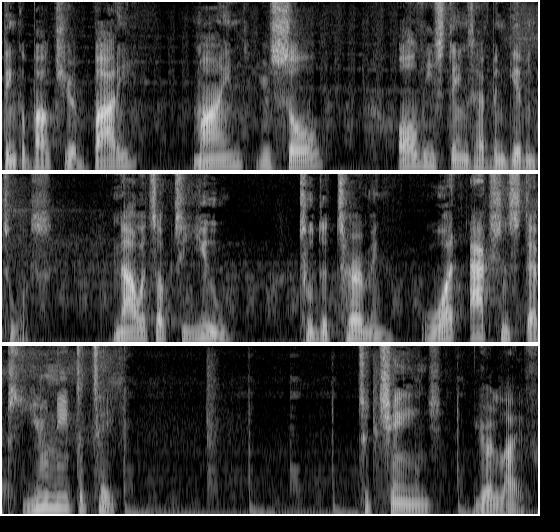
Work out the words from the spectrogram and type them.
Think about your body, mind, your soul. All these things have been given to us. Now it's up to you to determine what action steps you need to take to change your life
